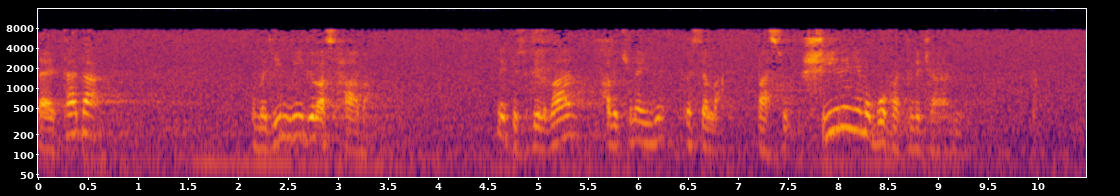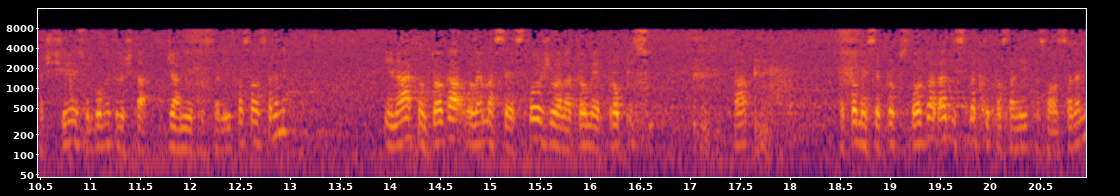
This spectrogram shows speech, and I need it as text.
da je tada u Medini nije bila sahaba. Neki su bili van, a većina ih je presela. Pa su širenjem obuhvatili džamiju. Znači širenjem su obuhvatili šta? Džamije poslanika sa osrme, I nakon toga ulema se je složila na tome propisu. A, na tome se propis složila radi smrti poslanika sa osadame.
